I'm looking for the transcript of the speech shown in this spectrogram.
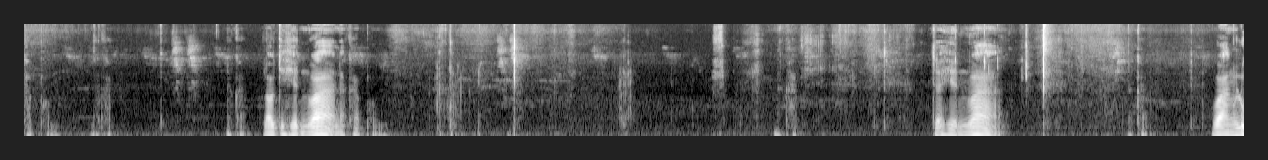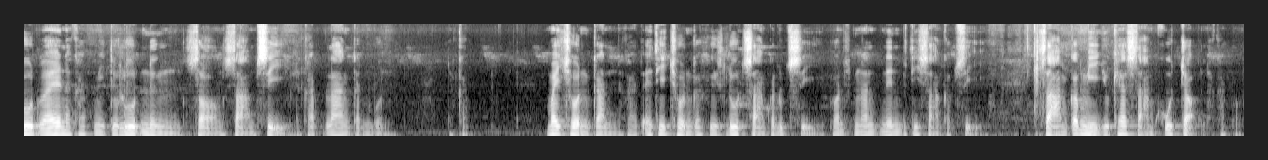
ครับผมนะครับนะครับ เราจะเห็นว่านะครับผมนะครับ จะเห็นว่านะครับวางรูดไว้นะครับ มีตัวรูด 1 2 3 4นะครับล่างกันบนนะครับไม่ชนกันนะครับไอ้ที่ชนก็คือรูด 3 กับรูด 4 เพราะฉะนั้นเน้นไปที่ 3 กับ 4 3 ก็มีอยู่แค่ 3 คู่เจาะนะครับผม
